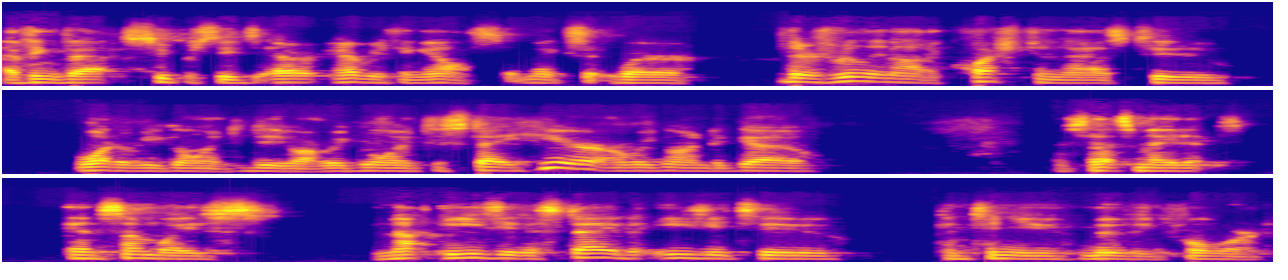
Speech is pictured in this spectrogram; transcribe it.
I think that supersedes everything else. It makes it where there's really not a question as to what are we going to do? Are we going to stay here? Are we going to go? And so that's made it, in some ways, not easy to stay, but easy to continue moving forward.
